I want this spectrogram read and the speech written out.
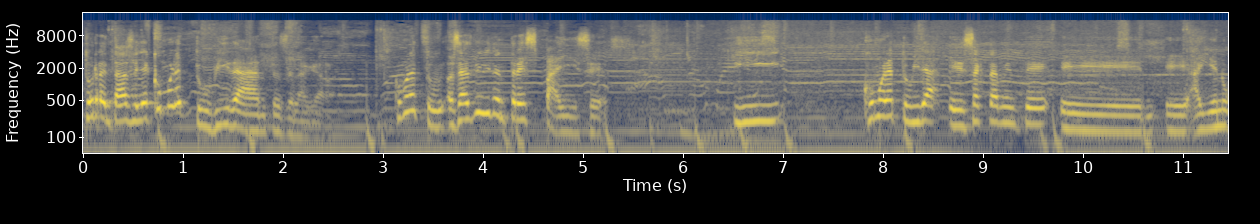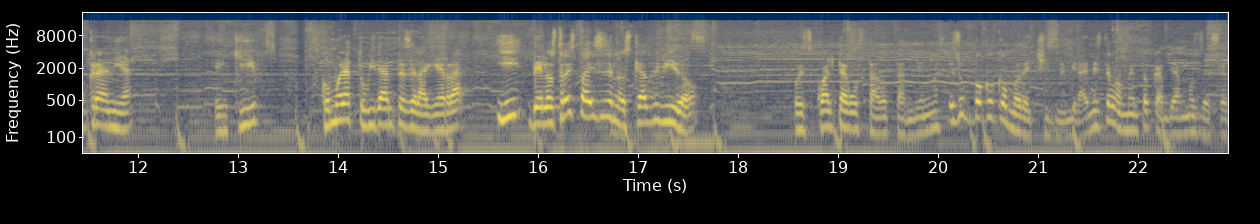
tú rentabas allá? ¿Cómo era tu vida antes de la guerra? ¿Cómo era tu, o sea, has vivido en tres países y cómo era tu vida exactamente en, eh, ahí en Ucrania, en Kiev? ¿Cómo era tu vida antes de la guerra? Y de los tres países en los que has vivido, pues ¿cuál te ha gustado también más? Es un poco como de chisme. Mira, en este momento cambiamos de ser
